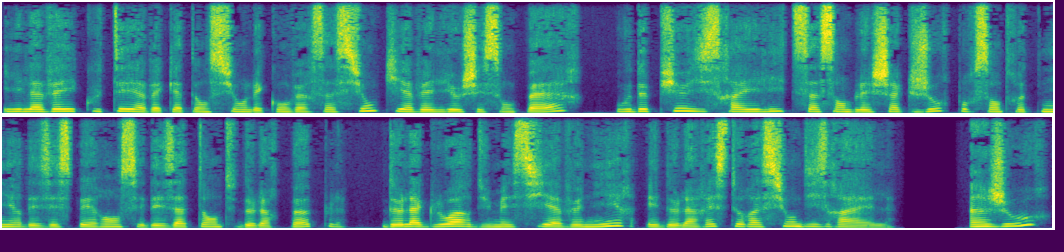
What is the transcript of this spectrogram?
Il avait écouté avec attention les conversations qui avaient lieu chez son père, où de pieux Israélites s'assemblaient chaque jour pour s'entretenir des espérances et des attentes de leur peuple, de la gloire du Messie à venir et de la restauration d'Israël. Un jour,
